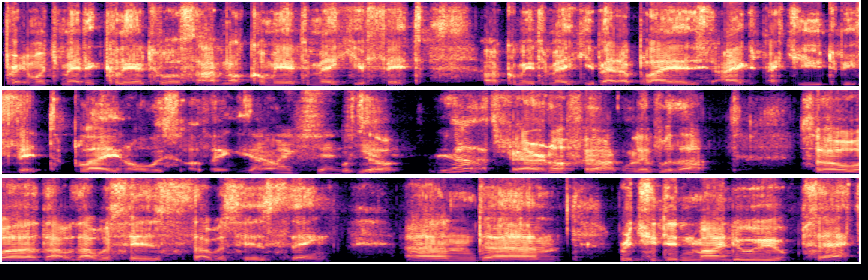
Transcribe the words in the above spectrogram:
pretty much made it clear to us: I've not come here to make you fit. I've come here to make you better players. I expect you to be fit to play and all this sort of thing. You That know? makes sense, yeah. so, yeah, that's fair enough. Yeah, I can live with that. So uh, that that was his that was his thing, and um, Richie didn't mind who we upset.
